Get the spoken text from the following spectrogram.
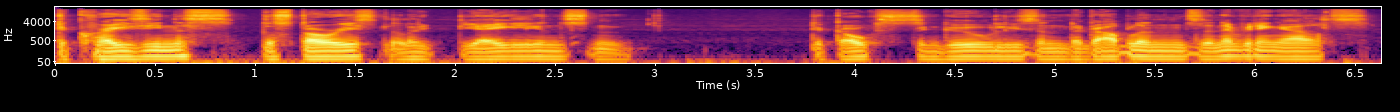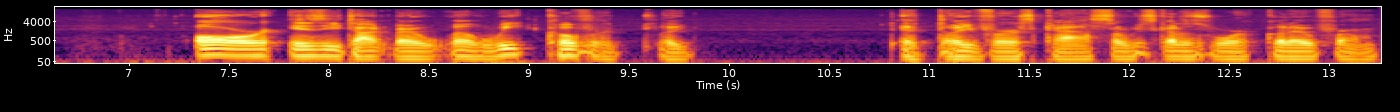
the craziness, the stories like the aliens and the ghosts and ghoulies and the goblins and everything else. Or is he talking about, well, we covered like a diverse cast, so he's got his work cut out for him.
